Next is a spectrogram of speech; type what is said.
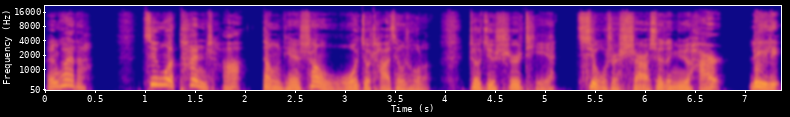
很快的，经过探查。当天上午就查清楚了，这具尸体就是十二岁的女孩丽丽。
